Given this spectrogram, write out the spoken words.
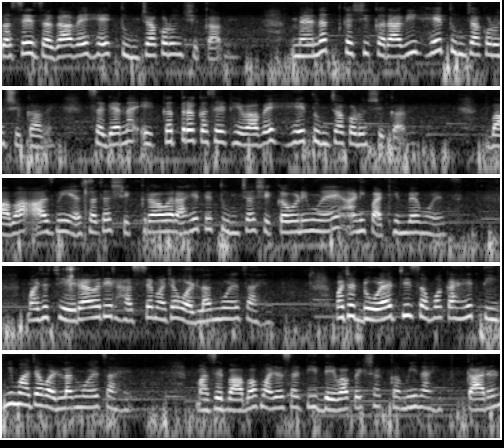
कसे जगावे हे तुमच्याकडून शिकावे. मेहनत कशी करावी हे तुमच्याकडून शिकावे. सगळ्यांना एकत्र कसे ठेवावे हे तुमच्याकडून शिकावे. बाबा आज मी यशाच्या शिखरावर आहे ते तुमच्या शिकवणीमुळे आणि पाठिंब्यामुळेच. माझ्या चेहऱ्यावरील हास्य माझ्या वडिलांमुळेच आहे. माझ्या डोळ्यात जी चमक आहे तीही माझ्या वडिलांमुळेच आहे. माझे बाबा माझ्यासाठी देवापेक्षा कमी नाहीत कारण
